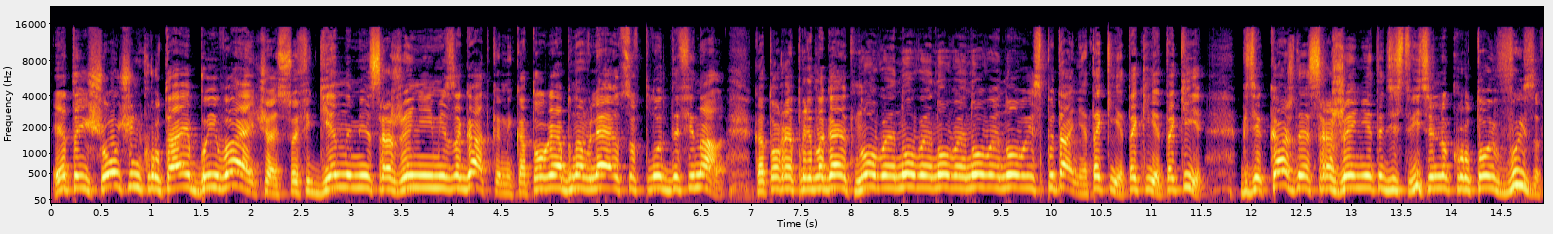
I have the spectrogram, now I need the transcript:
Это еще очень крутая боевая часть с офигенными сражениями и загадками, которые обновляются вплоть до финала, которые предлагают новые, новые, новые, новые, новые испытания. Такие, такие, такие. Где каждое сражение это действительно крутой вызов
